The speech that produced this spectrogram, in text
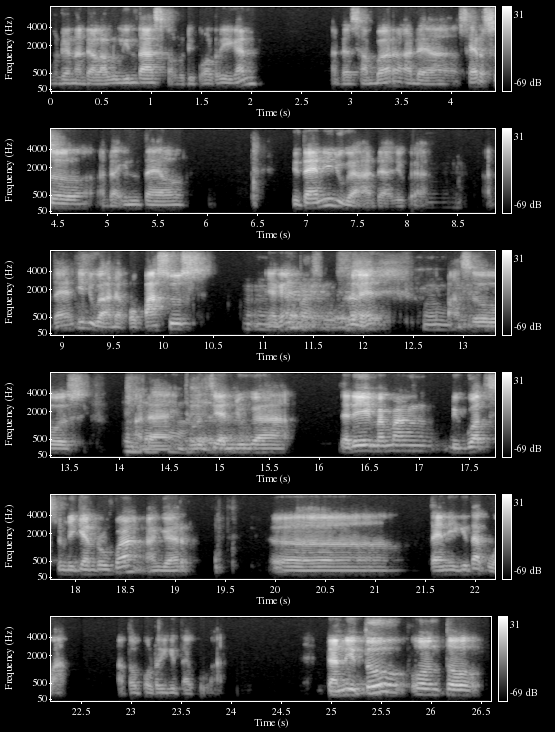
Kemudian ada lalu lintas kalau di Polri kan, ada Sabar, ada Serse, ada Intel. Di TNI juga ada juga. TNI juga ada Kopassus, ya kan? Betul ya? Kopassus, ada intelijen juga. Jadi memang dibuat sedemikian rupa agar eh, TNI kita kuat atau Polri kita kuat. Dan itu untuk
